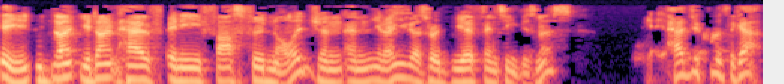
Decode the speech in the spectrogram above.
yeah, you you don't, you don't have any fast food knowledge and, and, you know, you guys are a geofencing business. How'd you close the gap?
